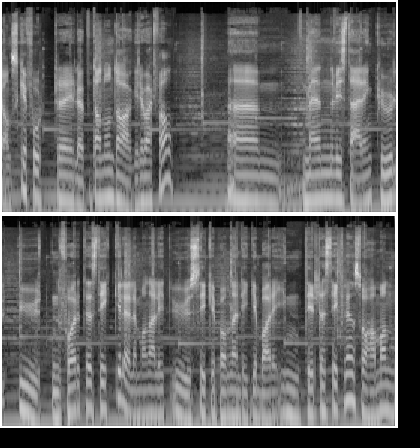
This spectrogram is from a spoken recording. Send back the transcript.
ganske fort, i løpet av noen dager i hvert fall. Um, men hvis det er en kul utenfor testikkel, eller man er litt usikker på om den ligger bare inntil testikkelen, så har man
